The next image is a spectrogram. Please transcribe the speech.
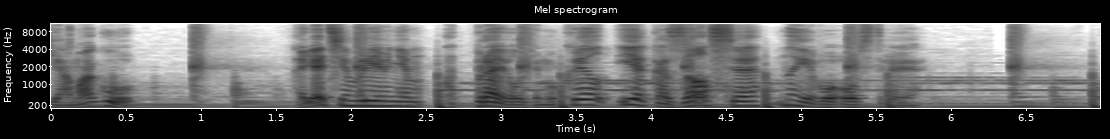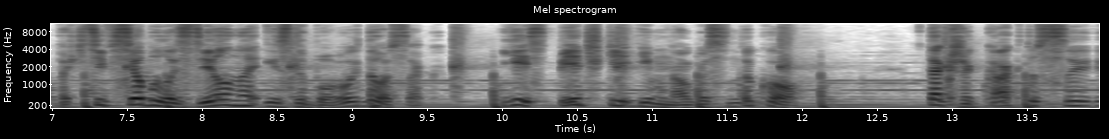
«Я могу». А я тем временем отправил ему Кэл и оказался на его острове. Почти все было сделано из дубовых досок. Есть печки и много сундуков. Также кактусы,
